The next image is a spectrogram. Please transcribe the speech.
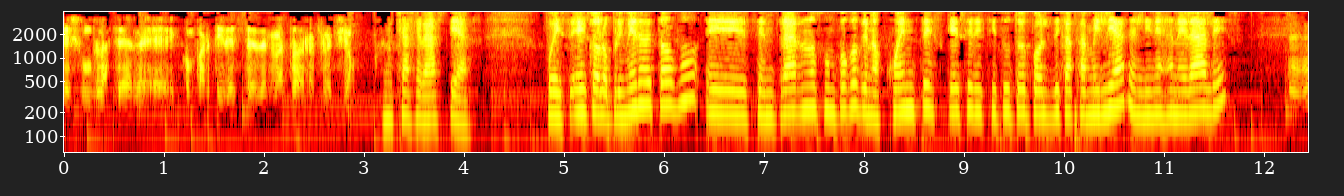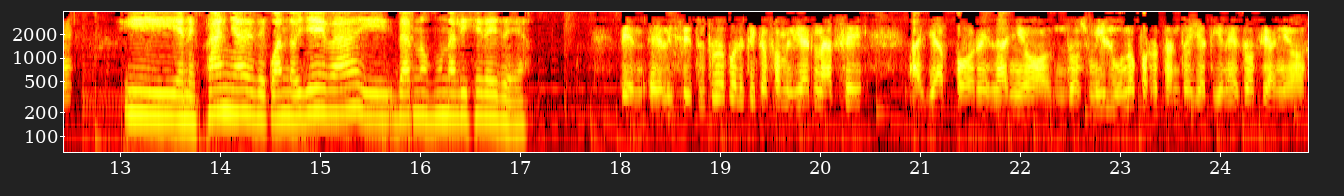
es un placer eh, compartir este rato de reflexión. Muchas gracias. Pues eso, lo primero de todo, eh, centrarnos un poco, que nos cuentes qué es el Instituto de Política Familiar en líneas generales y en España, desde cuándo lleva y darnos una ligera idea. Bien, el Instituto de Política Familiar nace allá por el año 2001, por lo tanto ya tiene 12 años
